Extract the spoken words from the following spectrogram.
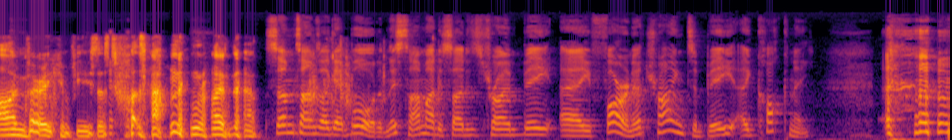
I'm very confused as to what's happening right now. Sometimes I get bored, and this time I decided to try and be a foreigner trying to be a cockney. Uh,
